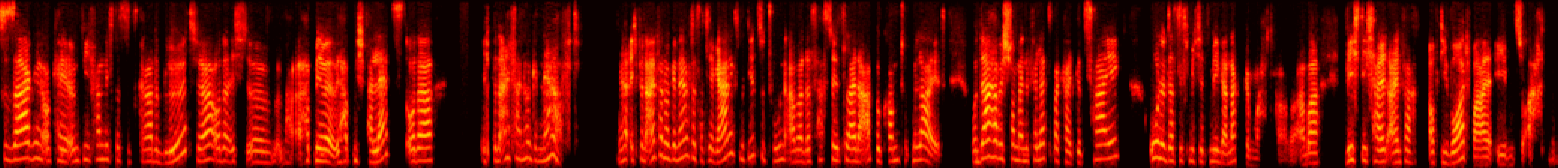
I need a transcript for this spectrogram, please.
zu sagen, okay, irgendwie fand ich das jetzt gerade blöd, ja, oder ich äh, habe hab mich verletzt oder ich bin einfach nur genervt. Ja, ich bin einfach nur genervt, das hat ja gar nichts mit dir zu tun, aber das hast du jetzt leider abbekommen, tut mir leid. Und da habe ich schon meine Verletzbarkeit gezeigt, ohne dass ich mich jetzt mega nackt gemacht habe. Aber wichtig halt einfach auf die Wortwahl eben zu achten.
